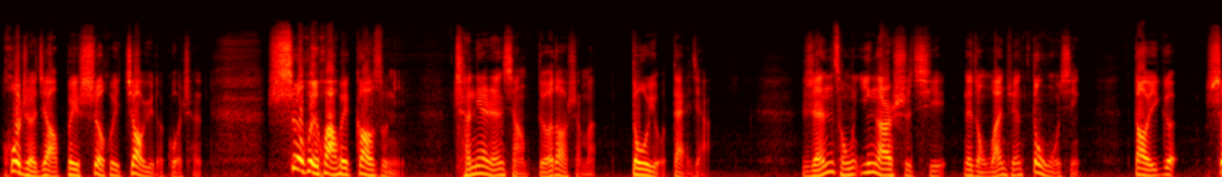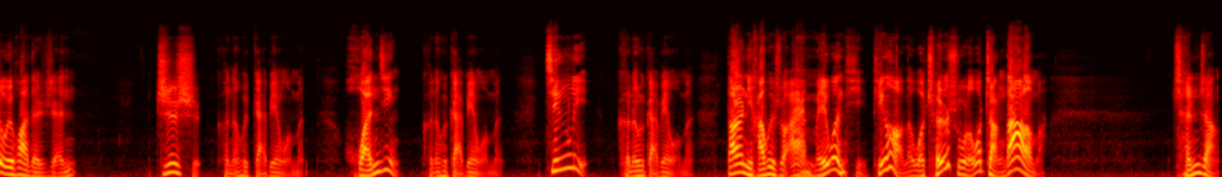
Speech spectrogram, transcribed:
或者叫被社会教育的过程。社会化会告诉你，成年人想得到什么都有代价。人从婴儿时期那种完全动物性，到一个社会化的人，知识可能会改变我们。环境可能会改变我们，经历可能会改变我们。当然，你还会说：“哎，没问题，挺好的，我成熟了，我长大了嘛。”成长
